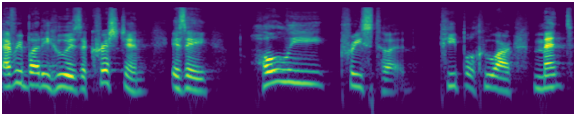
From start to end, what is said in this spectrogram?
Everybody who is a Christian is a holy priesthood, people who are meant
